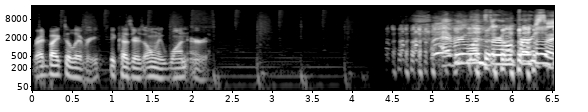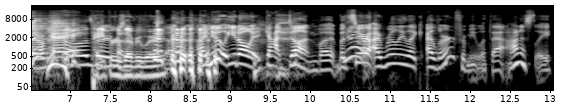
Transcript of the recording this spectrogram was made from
Red Bike Delivery, because there's only one Earth. Everyone's their own person okay That was very Papers funny. everywhere. I knew, you know, it got done, but but Sarah, I really like I learned from you with that, honestly.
